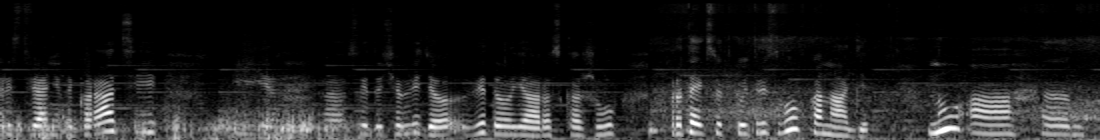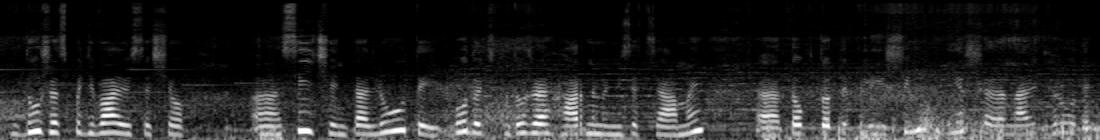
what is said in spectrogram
різдвяні декорації. І е, в слідуючому відео, відео я розкажу про те, як святкують Різдво в Канаді. Ну а е, дуже сподіваюся, що е, січень та лютий будуть дуже гарними місяцями, е, тобто тепліші, ніж е, навіть грудень.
